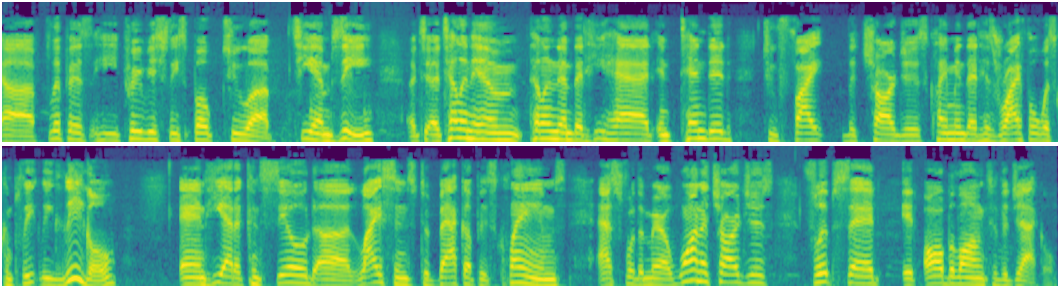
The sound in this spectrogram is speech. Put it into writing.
Uh, Flip has he previously spoke to uh, TMZ, uh, t- uh, telling him telling them that he had intended to fight the charges, claiming that his rifle was completely legal and he had a concealed uh, license to back up his claims. As for the marijuana charges, Flip said it all belonged to the jackal.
